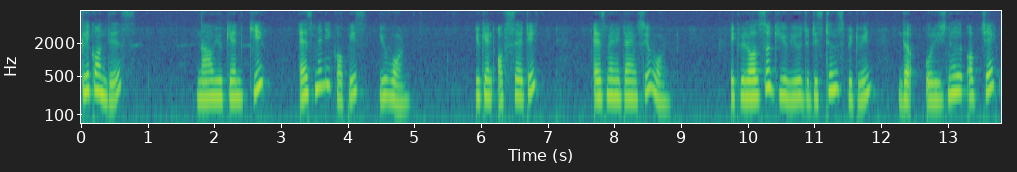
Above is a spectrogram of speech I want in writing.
Click on this. Now you can give as many copies you want. You can offset it as many times you want. It will also give you the distance between the original object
